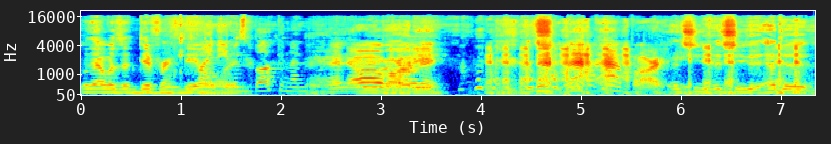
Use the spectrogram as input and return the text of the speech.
Well, that was a different deal. My name but- is Buck, and I'm here. And, oh, Party. okay. Party. and she, and she had to,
